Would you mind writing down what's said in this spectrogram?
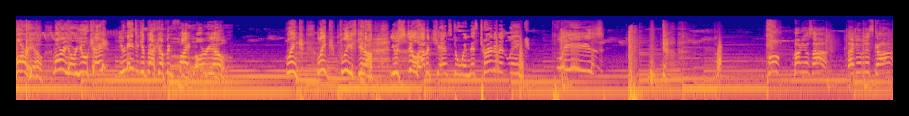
Mario! Mario, are you okay? You need to get back up and fight, Mario! Link! Link, please get up! You still have a chance to win this tournament, Link! Please! おマリオさん大丈夫ですか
